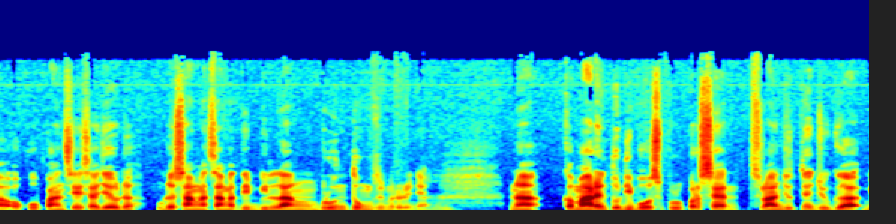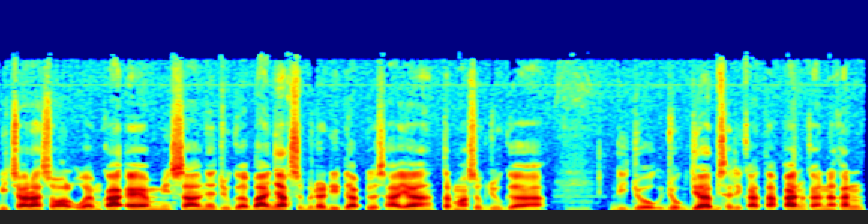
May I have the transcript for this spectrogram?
eh, okupansi saja udah udah sangat-sangat dibilang beruntung sebenarnya. Nah, kemarin itu di bawah 10%. Selanjutnya juga bicara soal UMKM, misalnya juga banyak sebenarnya di dapil saya, termasuk juga di Jo- Jogja bisa dikatakan karena kan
